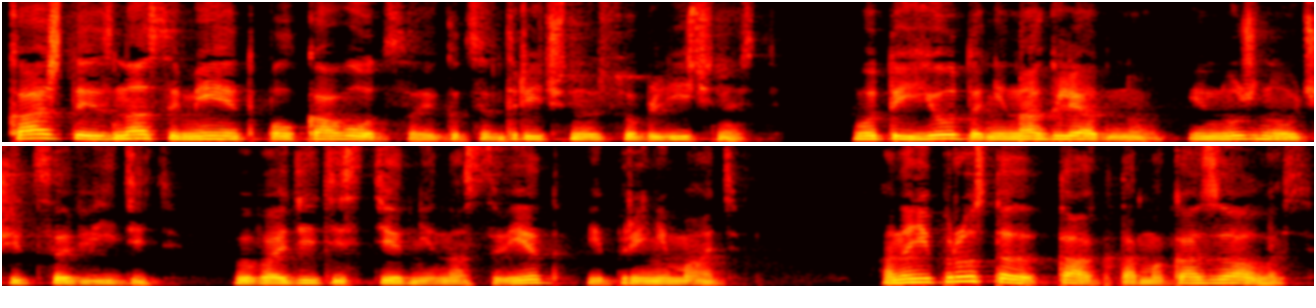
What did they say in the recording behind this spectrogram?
Каждый из нас имеет полководца, эгоцентричную субличность. Вот ее-то ненаглядную, и нужно учиться видеть, выводить из тени на свет и принимать. Она не просто так там оказалась.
